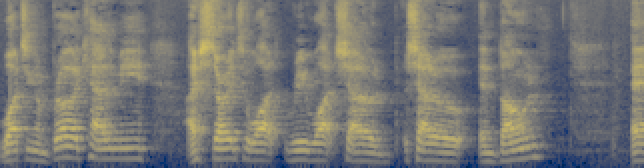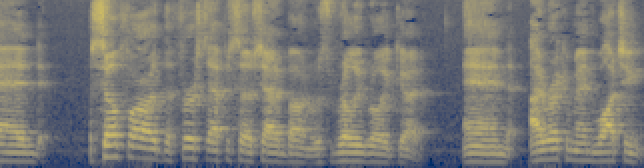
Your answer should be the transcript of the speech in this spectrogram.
watching Umbrella Academy. I started to watch, rewatch Shadow, Shadow and Bone, and so far the first episode of Shadow Bone was really really good, and I recommend watching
